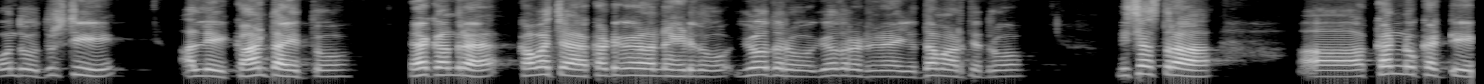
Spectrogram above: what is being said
ಒಂದು ದೃಷ್ಟಿ ಅಲ್ಲಿ ಕಾಣ್ತಾ ಇತ್ತು. ಯಾಕಂದ್ರೆ ಕವಚ ಖಡ್ಗಗಳನ್ನ ಹಿಡಿದು ಯೋಧರು ಯೋಧರೊಡನೆ ಯುದ್ಧ ಮಾಡ್ತಿದ್ರು. ನಿಶಸ್ತ್ರ ಕಣ್ಣು ಕಟ್ಟಿ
